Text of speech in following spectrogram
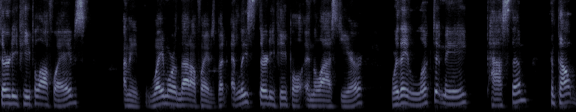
thirty people off waves. I mean, way more than that off waves, but at least thirty people in the last year where they looked at me past them and thought,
